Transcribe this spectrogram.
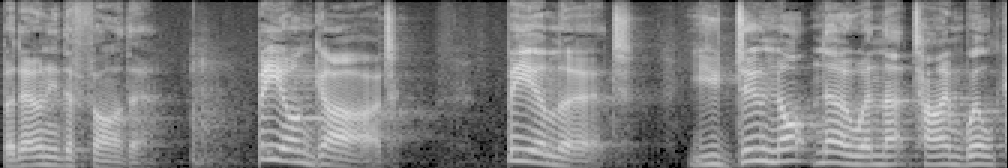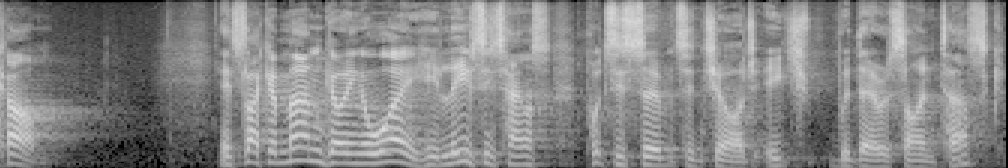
but only the Father. Be on guard, be alert. You do not know when that time will come. It's like a man going away. He leaves his house, puts his servants in charge, each with their assigned task,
